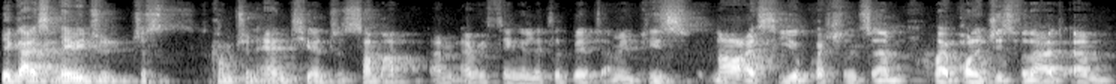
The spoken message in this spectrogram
yeah, guys, maybe to just come to an end here and to sum up um, everything a little bit. I mean, please, now I see your questions. Um, my apologies for that. Um,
